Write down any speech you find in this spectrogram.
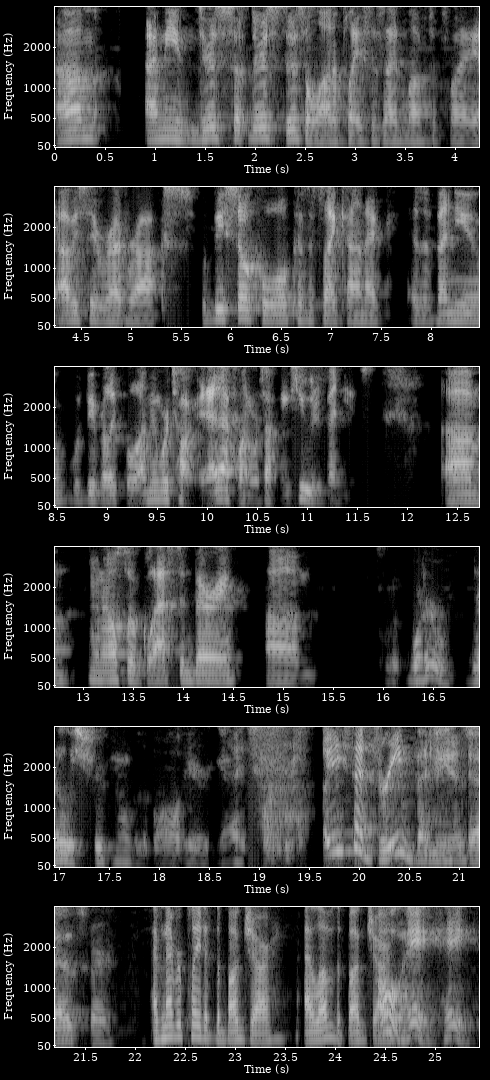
Um, I mean, there's there's there's a lot of places I'd love to play. Obviously, Red Rocks would be so cool because it's iconic as a venue. Would be really cool. I mean, we're talking at that point we're talking huge venues. Um, and also Glastonbury. Um, We're really shooting over the ball here, guys. oh, you said dream venues. yeah, that's fair. I've never played at the Bug Jar. I love the Bug Jar. Oh, hey, hey.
